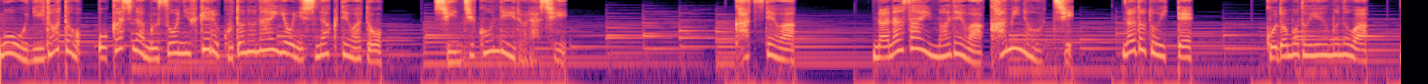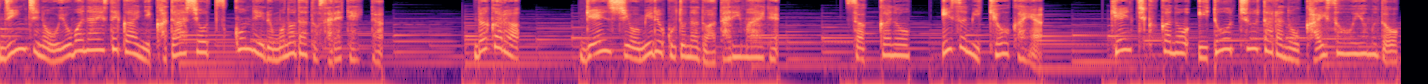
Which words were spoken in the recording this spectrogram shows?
もう二度とおかしな無双にふけることのないようにしなくてはと、信じ込んでいるらしい。つては、7歳までは神のうち、などと言って、子供というものは人知の及ばない世界に片足を突っ込んでいるものだとされていた。だから、原子を見ることなど当たり前で、作家の泉京香や、建築家の伊藤忠太らの回想を読むと、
